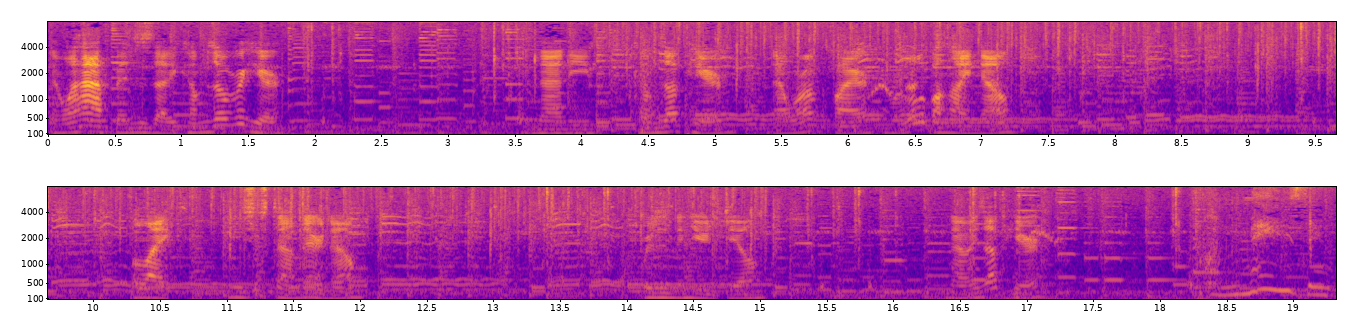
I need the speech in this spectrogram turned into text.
Then what happens is that he comes over here. And then he comes up here. Now we're on fire. We're a little behind now. But like, he's just down there now. Which isn't a huge deal. Now he's up here. Amazing.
